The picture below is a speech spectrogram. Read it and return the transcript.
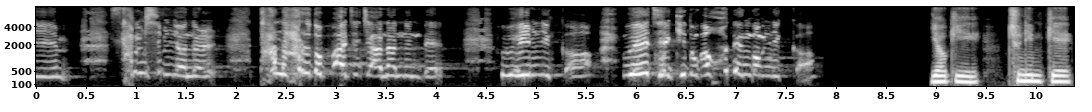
주님, 30년을 단 하루도 빠지지 않았는데 왜입니까? 왜 제 기도가 헛된 겁니까? 여기 주님께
